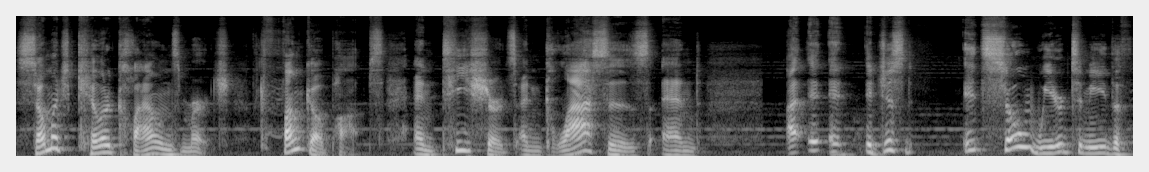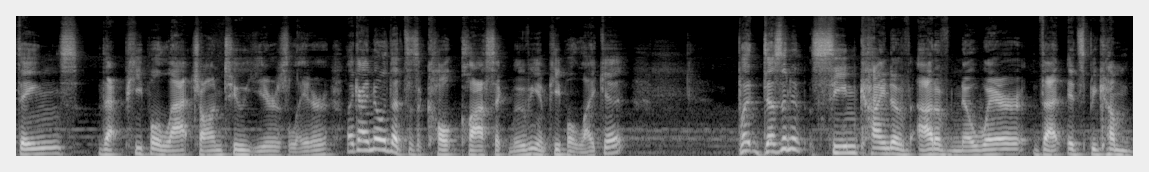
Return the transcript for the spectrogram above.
so much Killer Clowns merch, Funko Pops and T-shirts and glasses, and I, it, it it just it's so weird to me the things that people latch onto years later. Like I know that it's a cult classic movie and people like it, but doesn't it seem kind of out of nowhere that it's become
